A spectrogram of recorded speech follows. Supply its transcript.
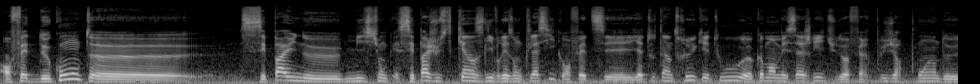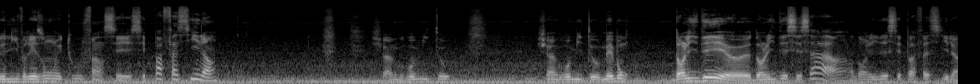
En fait, de compte, c'est pas une mission, c'est pas juste 15 livraisons classiques en fait. Il y a tout un truc et tout. Comme en messagerie, tu dois faire plusieurs points de livraison et tout. Enfin, c'est pas facile, hein. Je suis un gros mytho. Je suis un gros mytho. Mais bon, dans l'idée, euh, dans l'idée c'est ça. Hein. Dans l'idée, c'est pas facile.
